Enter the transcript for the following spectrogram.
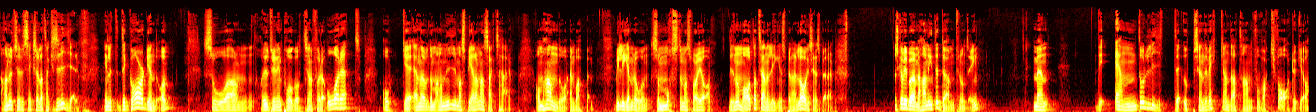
han utsätts för sexuella trakasserier. Enligt The Guardian då Så um, har utredningen pågått sedan förra året Och eh, en av de anonyma spelarna har sagt så här. Om han då, Mbappe, vill ligga med någon så måste man svara ja. Det är normalt att träna ligger med laget spelare Då ska vi börja med, han är inte dömd för någonting Men det är ändå lite uppseendeväckande att han får vara kvar tycker jag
